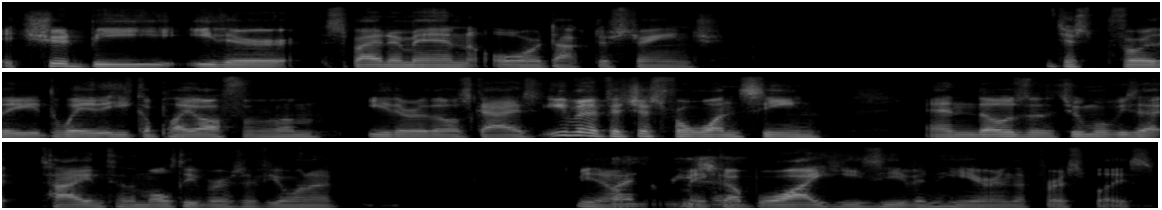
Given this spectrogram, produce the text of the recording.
it should be either Spider Man or Doctor Strange. Just for the the way that he could play off of them, either of those guys, even if it's just for one scene. And those are the two movies that tie into the multiverse. If you want to, you know, make up why he's even here in the first place.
